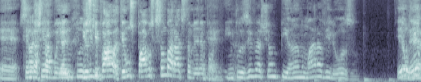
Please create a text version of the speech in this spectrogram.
É, Sem achei- gastar muito. E os que pagam, tem uns pagos que são baratos também, né, Paulo? é, inclusive eu achei um piano maravilhoso Eu lembro, a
